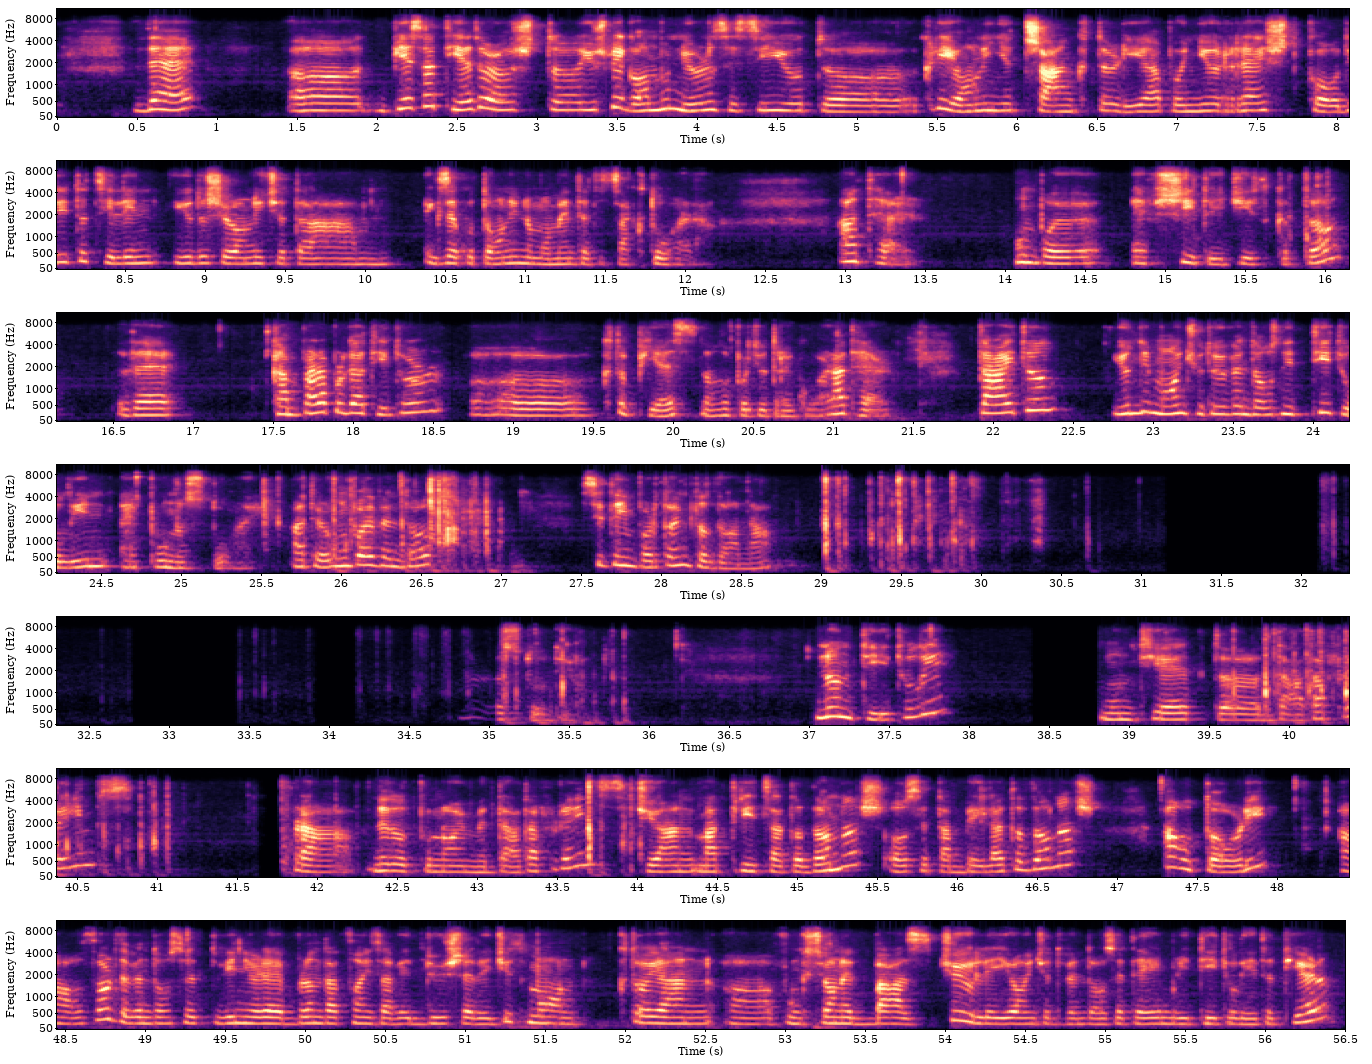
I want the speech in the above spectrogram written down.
dhe uh, pjesa tjetër është ju shpjegon mënyrën se si ju të krijoni një chunk të ri apo një rresht kodi të cilin ju dëshironi që ta ekzekutoni në momente të caktuara. Atëherë, unë po e fshij të gjithë këtë dhe kam parapërgatitur uh, këtë pjesë, domethënë për t'ju treguar. Atëherë, title ju ndihmon që të ju vendosni titullin e punës tuaj. Atëherë unë po e vendos si të importojmë të dhëna. Në studio. Nëntitulli mund të jetë data frames. Pra, ne do të punojmë me data frames, që janë matrica të dhënash ose tabela të dhënash, autori, author dhe vendoset vini re brenda thonjzave dyshe dhe gjithmonë këto janë uh, funksionet bazë që ju lejojnë që të vendoset emri, titulli e të tjera.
